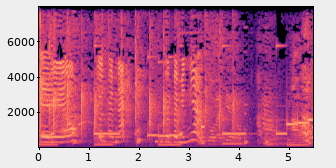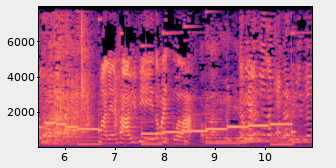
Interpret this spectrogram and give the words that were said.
เกลเกินไปนะ เกินไปมิ้นเนี่ยตัวไรแก้ว มาเลยนะคะ พี่พีต้องมาอีกตัวละเอาไปล้างเลยเกลทำไงทีละแข่งด้วยทีเลย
